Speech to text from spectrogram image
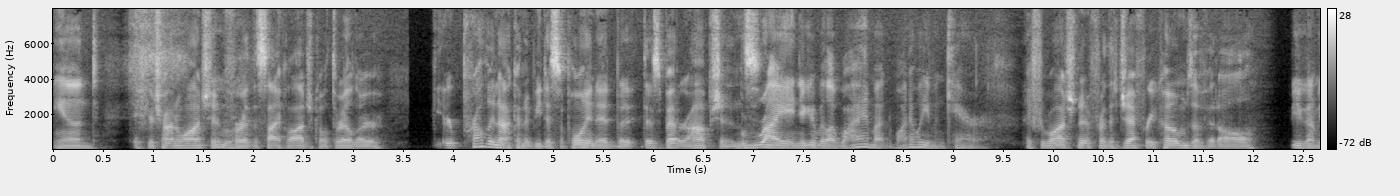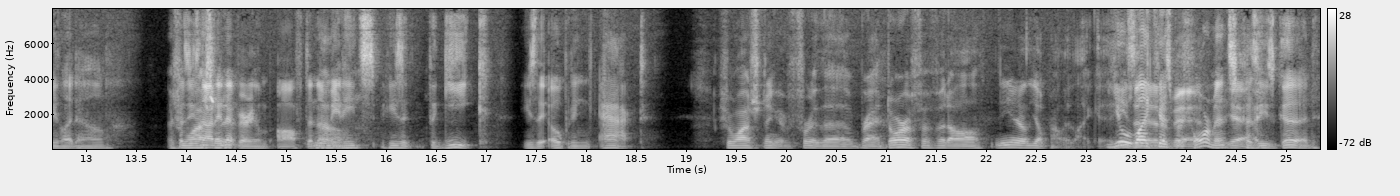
and If you're trying to watch it for the psychological thriller, you're probably not going to be disappointed, but there's better options. right, and you're gonna be like, why am I? Why do I even care? If you're watching it for the Jeffrey Combs of it all, You're gonna be let down. because he's not in it very often. I mean, he's he's a, the geek. He's the opening act. if you're watching it for the Brad Dourif of it all, you know you'll probably like it. You'll He's like it his performance yeah. because he's good,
